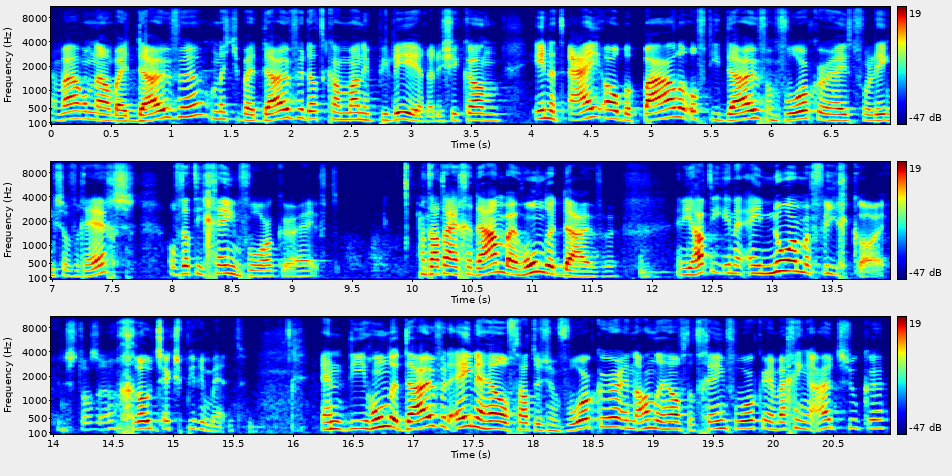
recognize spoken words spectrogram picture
En waarom nou bij duiven? Omdat je bij duiven dat kan manipuleren. Dus je kan in het ei al bepalen of die duif een voorkeur heeft voor links of rechts, of dat hij geen voorkeur heeft. Dat had hij gedaan bij 100 duiven. En die had hij in een enorme vliegkooi. Dus het was een groot experiment. En die 100 duiven, de ene helft had dus een voorkeur en de andere helft had geen voorkeur. En wij gingen uitzoeken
